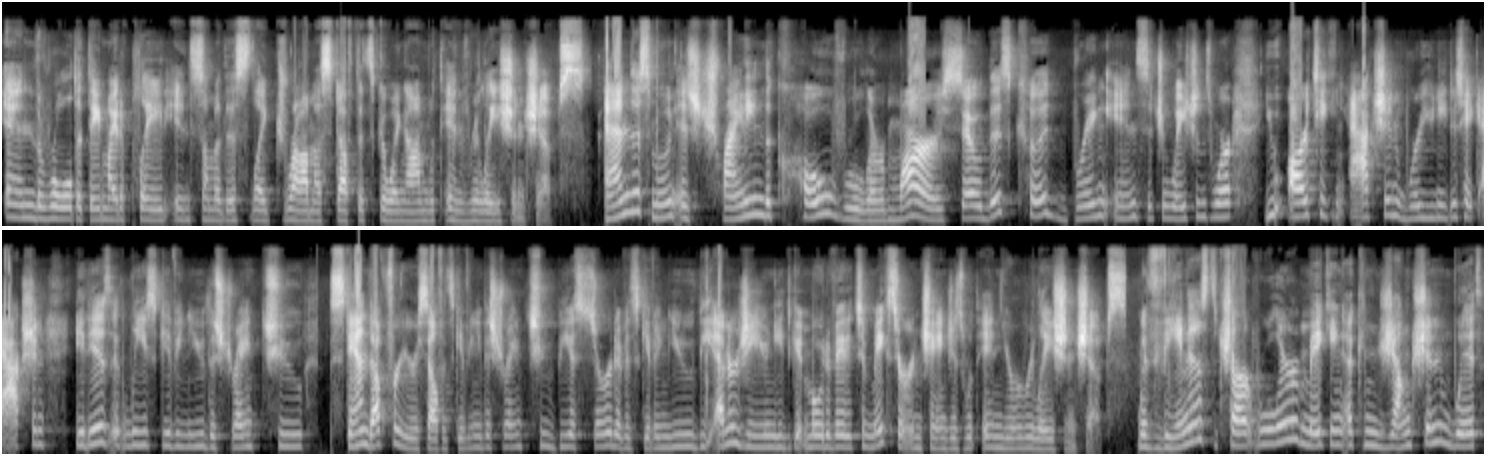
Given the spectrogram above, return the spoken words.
in the role that they might have played in some of this like drama stuff that's going on within relationships. And this moon is trining the co ruler Mars. So this could bring in situations where you are taking action, where you need to take action. It is at least giving you the strength to stand up for yourself. It's giving you the strength to be assertive. It's giving you the energy you need to get motivated to make certain changes within your relationships. With Venus, the chart ruler, making a conjunction with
